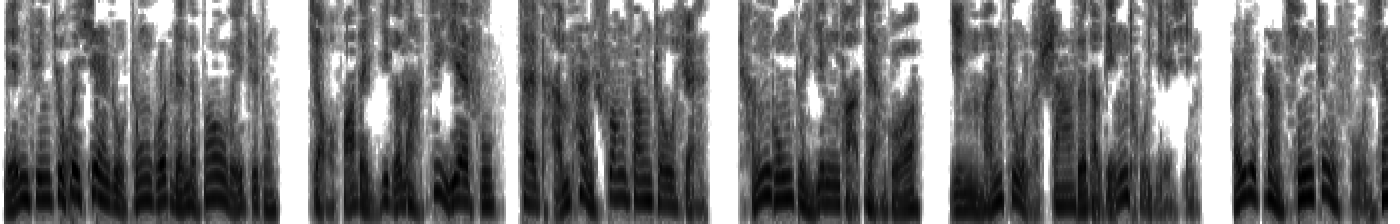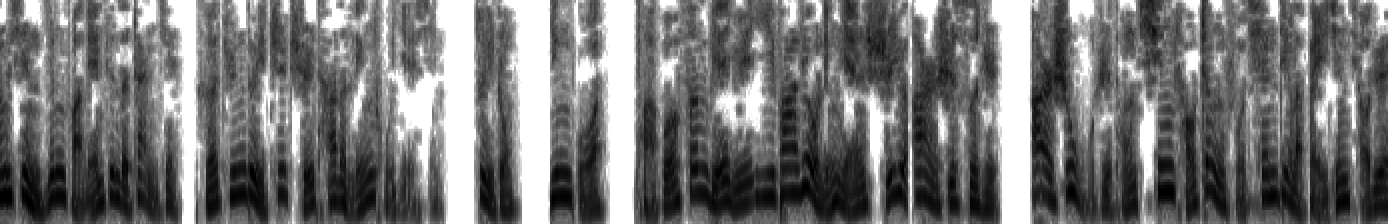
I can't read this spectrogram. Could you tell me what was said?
联军就会陷入中国人的包围之中。狡猾的伊格纳季耶夫在谈判双方周旋，成功对英法两国隐瞒住了沙俄的领土野心。而又让清政府相信英法联军的战舰和军队支持他的领土野心。最终，英国、法国分别于一八六零年十月二十四日、二十五日同清朝政府签订了《北京条约》。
